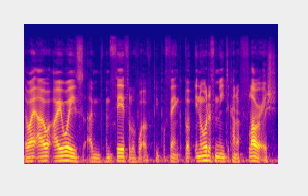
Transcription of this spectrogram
So I, I, I always I'm, I'm fearful of what other people think, but in order for me to kind of flourish,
